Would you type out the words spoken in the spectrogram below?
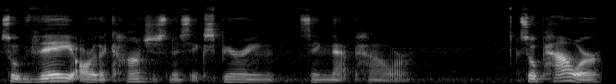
so they are the consciousness experiencing that power. So power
